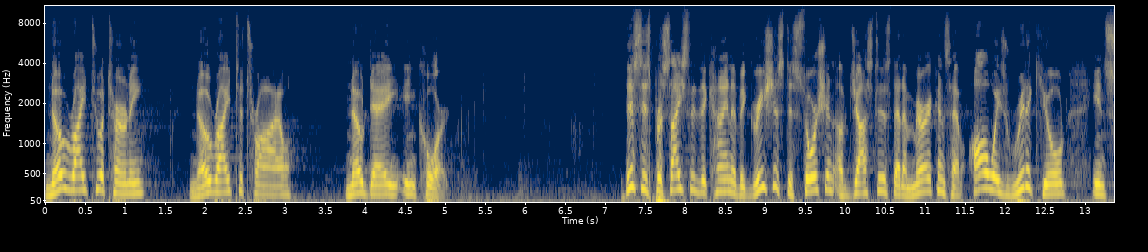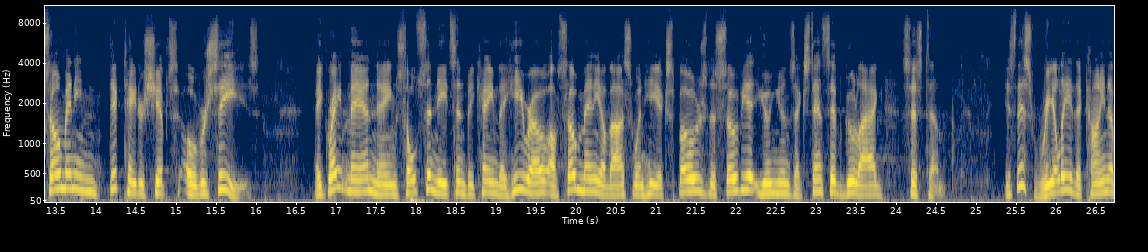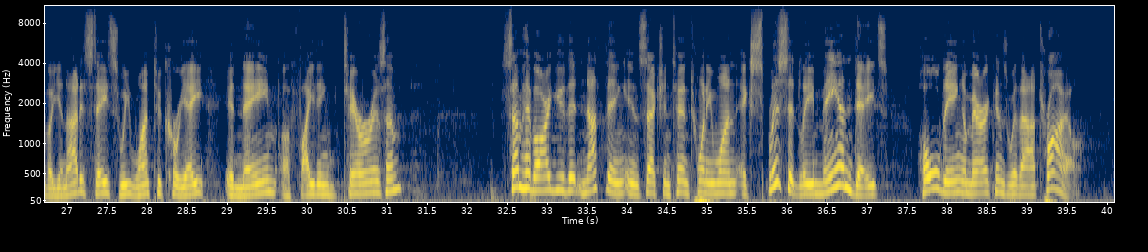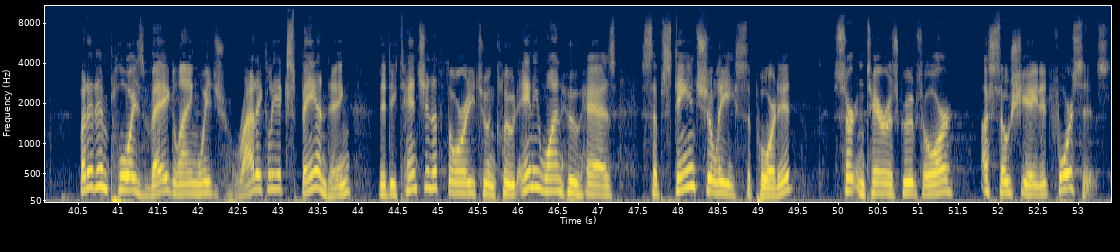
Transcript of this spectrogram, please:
No right to attorney, no right to trial, no day in court. This is precisely the kind of egregious distortion of justice that Americans have always ridiculed in so many dictatorships overseas. A great man named Solzhenitsyn became the hero of so many of us when he exposed the Soviet Union's extensive Gulag system. Is this really the kind of a United States we want to create in name of fighting terrorism? Some have argued that nothing in Section 1021 explicitly mandates holding Americans without trial, but it employs vague language, radically expanding the detention authority to include anyone who has substantially supported certain terrorist groups or associated forces.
